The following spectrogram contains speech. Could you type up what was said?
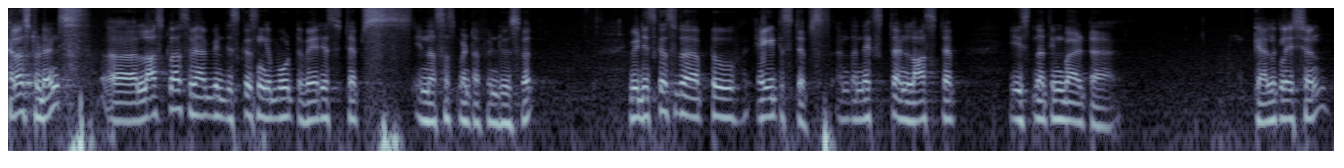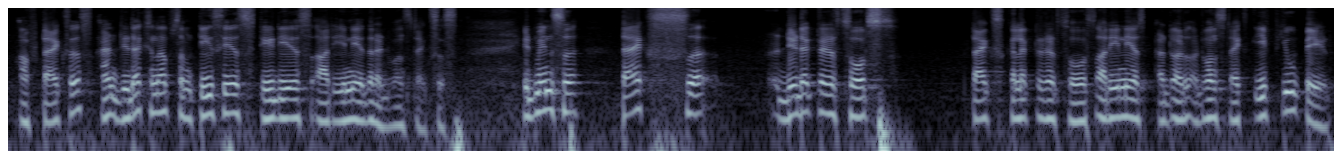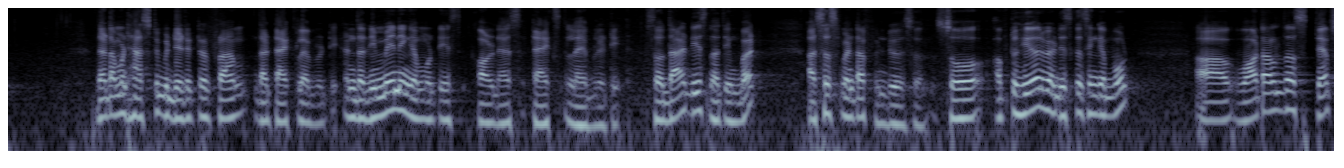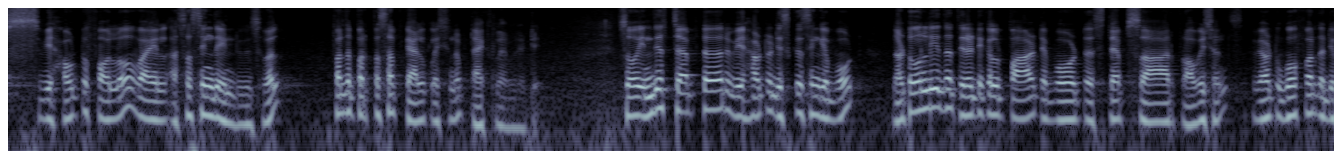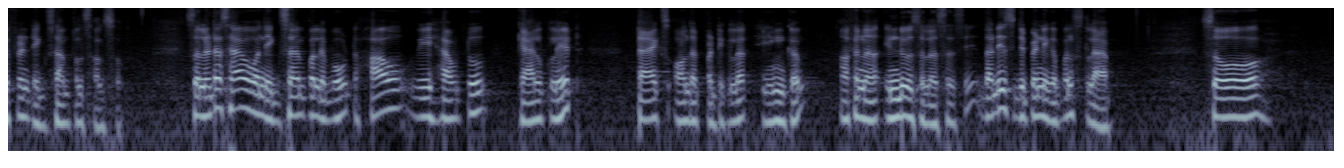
Hello students, uh, last class we have been discussing about various steps in assessment of individual. We discussed up to 8 steps and the next and last step is nothing but uh, calculation of taxes and deduction of some TCS, TDS or any other advanced taxes. It means uh, tax uh, deducted at source, tax collected at source or any advanced tax if you paid that amount has to be deducted from the tax liability and the remaining amount is called as tax liability. So that is nothing but assessment of individual. So up to here we are discussing about uh, what are the steps we have to follow while assessing the individual for the purpose of calculation of tax liability. So in this chapter we have to discussing about not only the theoretical part about uh, steps or provisions, we have to go for the different examples also. So let us have one example about how we have to calculate tax on that particular income of an uh, individual assessee that is depending upon slab. So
